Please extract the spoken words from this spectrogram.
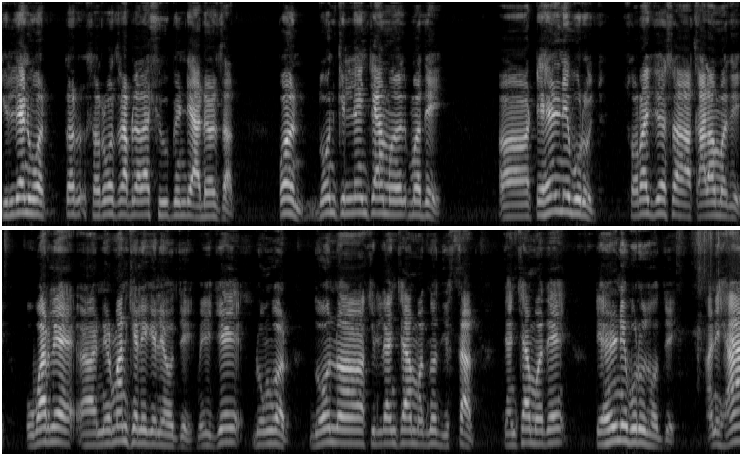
किल्ल्यांवर तर सर्वत्र आपल्याला शिवपिंडी आढळतात. पण दोन किल्ल्यांच्या म मध्ये अ, बुरुज स्वराज्य सा काळामध्ये उभारले निर्माण केले गेले होते. म्हणजे जे डोंगर दोन किल्ल्यांच्यामधनं दिसतात त्यांच्यामध्ये टेहळणी बुरुज होते. आणि ह्या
